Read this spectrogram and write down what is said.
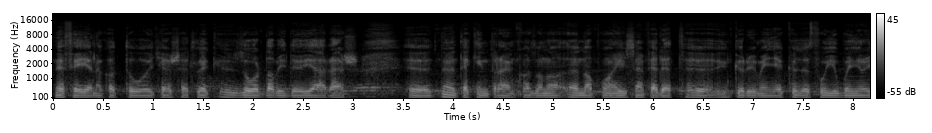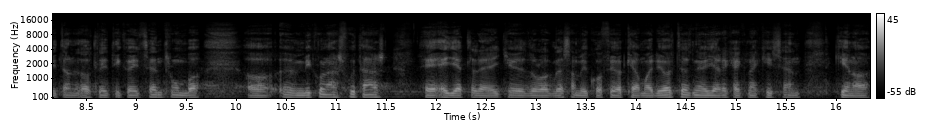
ne féljenek attól, hogy esetleg zordabb időjárás tekint ránk azon a napon, hiszen fedett körülmények között fogjuk bonyolítani az atlétikai centrumba a Mikulás futást. Egyetlen egy dolog lesz, amikor fel kell majd öltözni a gyerekeknek, hiszen kien az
